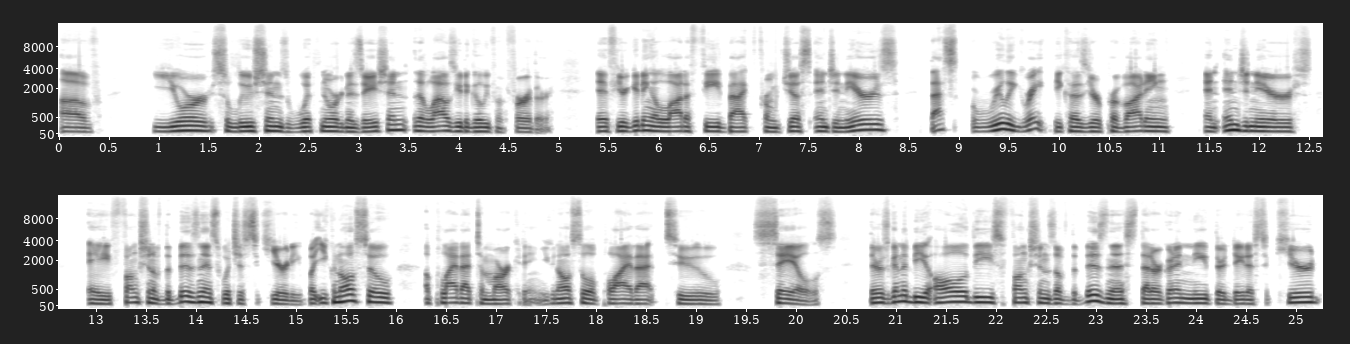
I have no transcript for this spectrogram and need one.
of your solutions with an organization, that allows you to go even further. If you're getting a lot of feedback from just engineers, that's really great because you're providing an engineers a function of the business, which is security. But you can also apply that to marketing. You can also apply that to sales. There's going to be all these functions of the business that are going to need their data secured.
